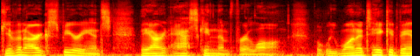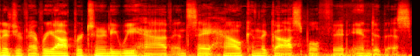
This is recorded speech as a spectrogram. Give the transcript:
given our experience, they aren't asking them for long. But we want to take advantage of every opportunity we have and say, how can the gospel fit into this?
